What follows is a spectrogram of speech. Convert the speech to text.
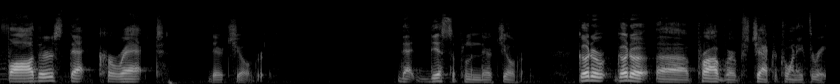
Fathers that correct their children, that discipline their children. Go to, go to uh, Proverbs chapter 23.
